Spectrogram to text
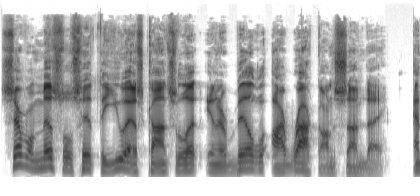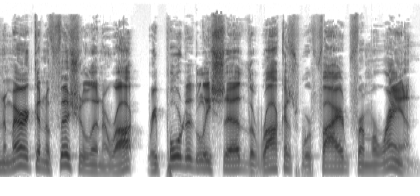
Several missiles hit the U.S. consulate in Erbil, Iraq on Sunday. An American official in Iraq reportedly said the rockets were fired from Iran.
